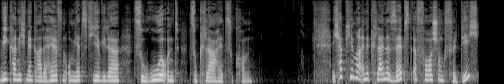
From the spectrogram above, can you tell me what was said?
Wie kann ich mir gerade helfen, um jetzt hier wieder zu Ruhe und zu Klarheit zu kommen? Ich habe hier mal eine kleine Selbsterforschung für dich,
